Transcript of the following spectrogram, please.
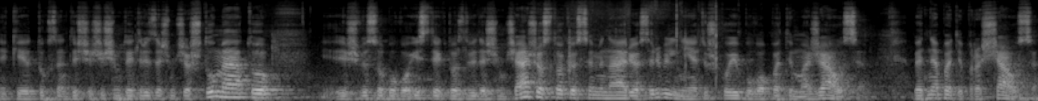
Iki 1636 metų iš viso buvo įsteigtos 26 tokios seminarijos ir Vilnietiškoji buvo pati mažiausia, bet ne pati praščiausia.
